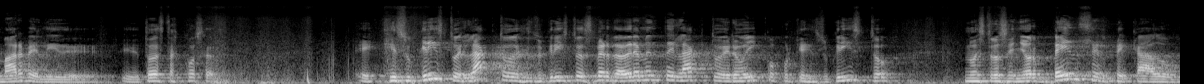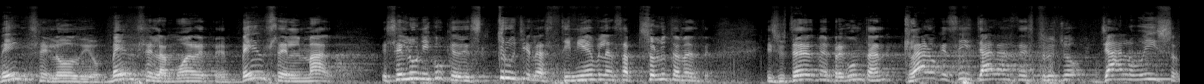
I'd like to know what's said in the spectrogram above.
Marvel y de, todas estas cosas. Eh, Jesucristo, el acto de Jesucristo es verdaderamente el acto heroico porque Jesucristo, nuestro Señor, vence el pecado, vence el odio, vence la muerte, vence el mal. Es el único que destruye las tinieblas absolutamente. Y si ustedes me preguntan, claro que sí, ya las destruyó, ya lo hizo.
